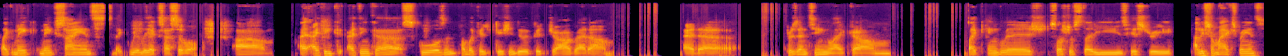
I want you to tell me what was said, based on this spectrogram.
like make make science like really accessible. Um i, I think i think uh schools and public education do a good job at um at uh presenting like um like english social studies history at least from my experience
